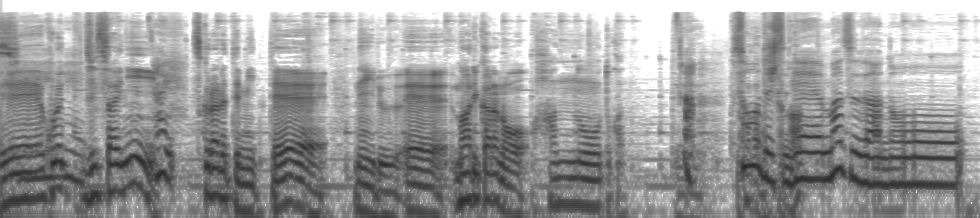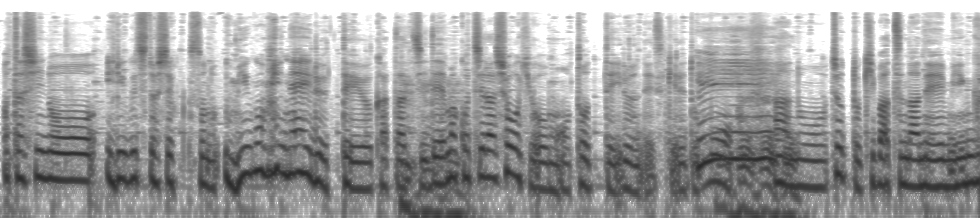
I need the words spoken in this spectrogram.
えー、これ実際にはい。作られてみて、ネイル、えー、周りからの反応とかって？あそうですね。まずあの私の入り口としてその海ごみネイルっていう形で、まあ、こちら商標も取っているんですけれども、あのちょっと奇抜なネーミング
